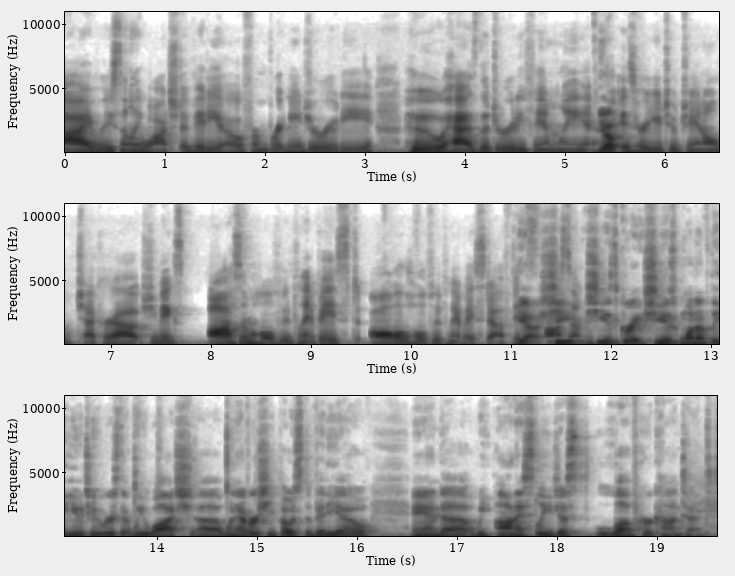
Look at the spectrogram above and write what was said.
I recently watched a video from Brittany Jaroudi, who has the Jaroudi family. Her, Yep. Is her YouTube channel. Check her out. She makes awesome whole food plant based, all whole food plant based stuff. It's yeah, she awesome. she is great. She is one of the YouTubers that we watch uh, whenever she posts a video, and uh, we honestly just love her content.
